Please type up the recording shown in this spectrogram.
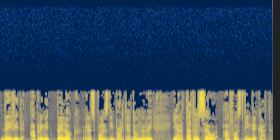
David a primit pe loc răspuns din partea Domnului, iar tatăl său a fost vindecat.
